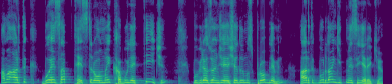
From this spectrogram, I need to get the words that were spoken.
Ama artık bu hesap tester olmayı kabul ettiği için bu biraz önce yaşadığımız problemin artık buradan gitmesi gerekiyor.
